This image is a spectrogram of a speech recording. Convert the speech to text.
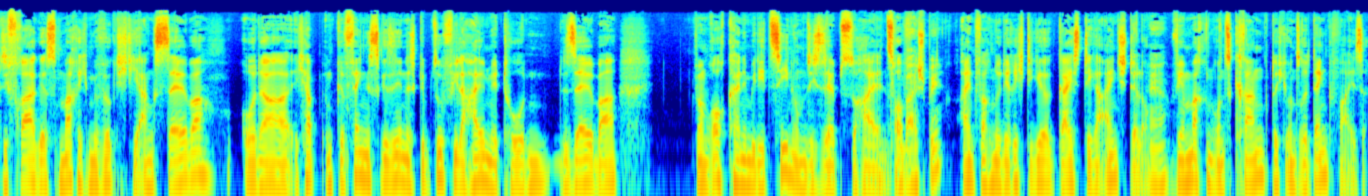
Die Frage ist, mache ich mir wirklich die Angst selber? Oder ich habe im Gefängnis gesehen, es gibt so viele Heilmethoden selber. Man braucht keine Medizin, um sich selbst zu heilen. Zum Beispiel? Einfach nur die richtige geistige Einstellung. Ja. Wir machen uns krank durch unsere Denkweise.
